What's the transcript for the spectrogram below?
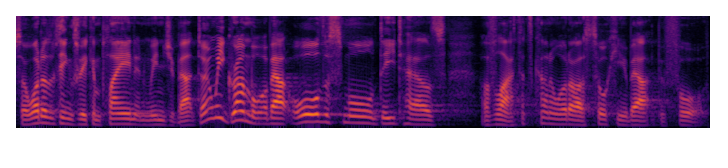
So, what are the things we complain and whinge about? Don't we grumble about all the small details of life? That's kind of what I was talking about before.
